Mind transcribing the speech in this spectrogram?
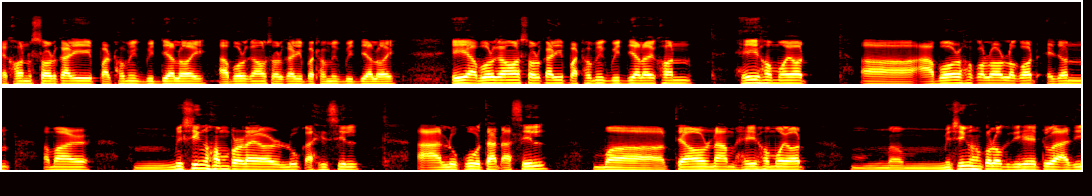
এখন চৰকাৰী প্ৰাথমিক বিদ্যালয় আৱৰ গাঁও চৰকাৰী প্ৰাথমিক বিদ্যালয়। এই আৱৰ গাঁৱৰ চৰকাৰী প্ৰাথমিক বিদ্যালয়খন সেই সময়ত আহ, আৱৰসকলৰ লগত এজন আমাৰ মিচিং সম্প্ৰদায়ৰ লোক আহিছিল। আহ, লোকো তাত আছিল। তেওঁৰ নাম সেই সময়ত মিচিংসকলক যিহেতু আজি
